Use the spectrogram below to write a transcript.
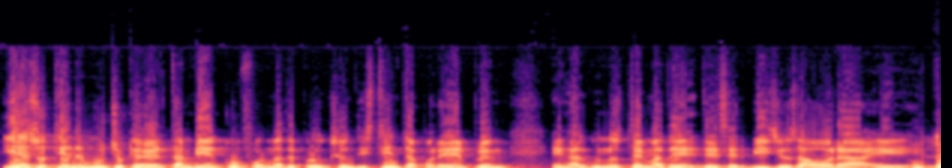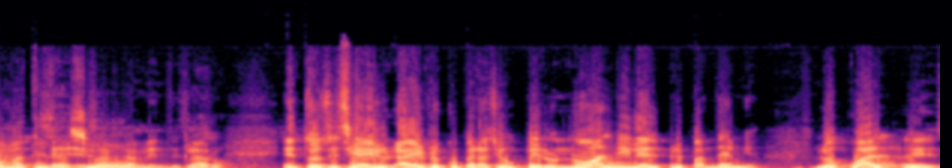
Y eso tiene mucho que ver también con formas de producción distintas, por ejemplo, en, algunos temas de, servicios ahora... Eh, Automatización, exactamente, claro. Entonces, sí, hay, recuperación, pero no al nivel prepandemia, lo cual, eh,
